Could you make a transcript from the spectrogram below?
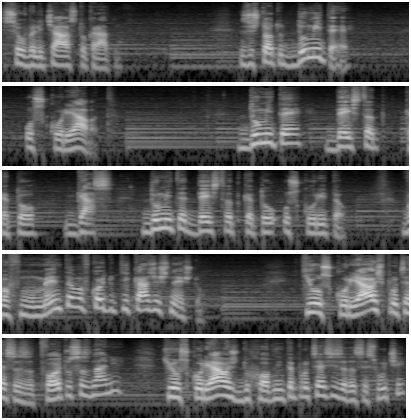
се увеличава стократно. Защото думите ускоряват. Думите действат като газ. Думите действат като ускорител. В момента, в който ти кажеш нещо, ти ускоряваш процеса за твоето съзнание ти ускоряваш духовните процеси, за да се случи,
